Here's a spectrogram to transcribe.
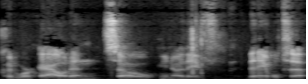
could work out. And so you know they've been able to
